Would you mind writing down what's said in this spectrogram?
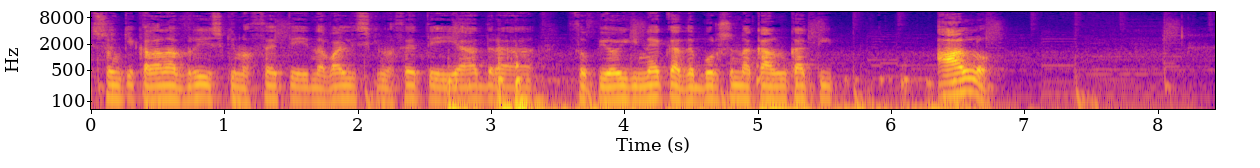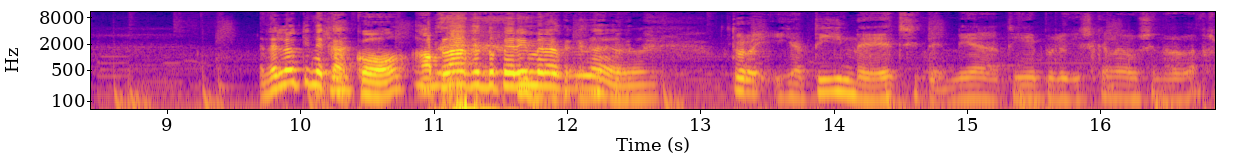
σον και καλά να βρεις σκηνοθέτη, να βάλεις σκηνοθέτη ή άντρα, ηθοποιό ή γυναίκα, δεν μπορούσε να κάνουν κάτι άλλο; Δεν λέω ότι είναι κακό, απλά δεν το περίμενα. ναι, ναι. Τώρα, γιατί είναι έτσι η ταινία, τι επιλογές έκανε ο σεναριογράφος,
